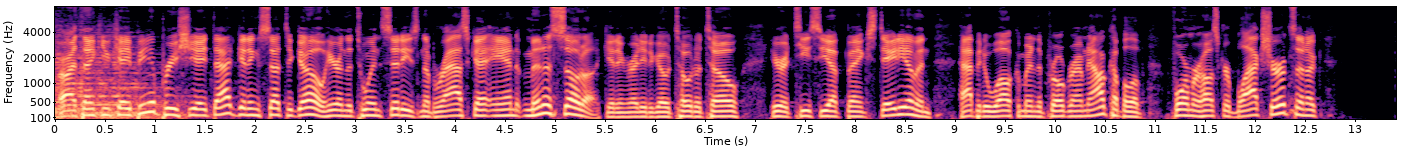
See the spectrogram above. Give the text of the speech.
All right, thank you, KP. Appreciate that. Getting set to go here in the Twin Cities, Nebraska and Minnesota. Getting ready to go toe to toe here at TCF Bank Stadium, and happy to welcome into the program now a couple of former Husker black shirts and a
